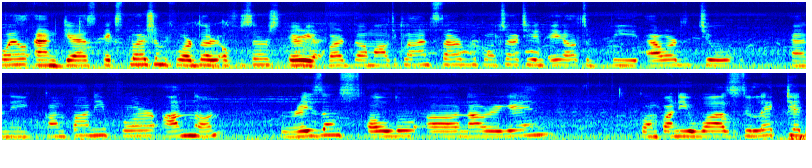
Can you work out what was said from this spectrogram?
oil and gas exploration for the officers area. But the multi-client survey contract in AL to be awarded to any company for unknown reasons. Although uh, now again company was selected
